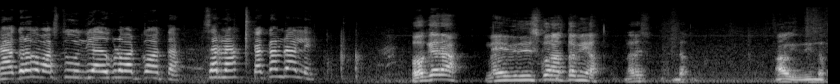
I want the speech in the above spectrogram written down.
నా దగ్గర ఒక వస్తువు ఉంది అది కూడా పట్టుకొని వస్తా సరేనా? టక్కన రాలే. ఓకేరా మేము ఇవి తీసుకొని వస్తాం ఇక. నరేష్ దా. ఆగు, ఇది తిందాం.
